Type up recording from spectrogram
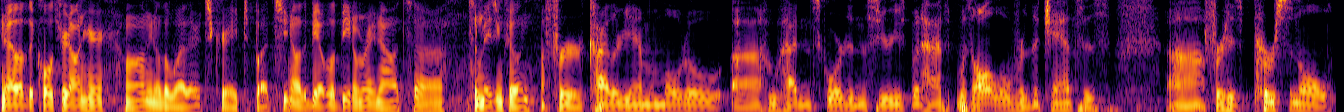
you know, I love the culture down here. Um, you know, the weather, it's great. But, you know, to be able to beat them right now, it's, uh, it's an amazing feeling. For Kailer Yamamoto, uh, who hadn't scored in the series but had was all over the chances, uh, for his personal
